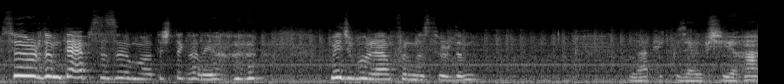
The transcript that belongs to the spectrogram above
Sürdüm tepsi sığma dışta kalıyor. Mecburen fırını sürdüm. Bunlar pek güzel bir şey ha.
